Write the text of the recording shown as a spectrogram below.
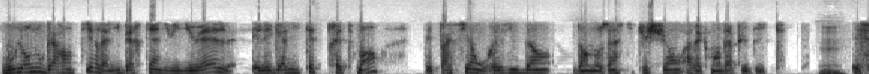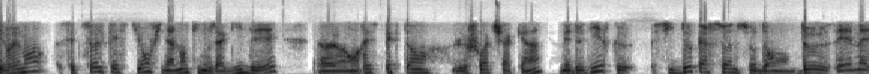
voulons-nous garantir la liberté individuelle et l'égalité de traitement des patients ou résidents dans nos institutions avec mandat public mmh. Et c'est vraiment cette seule question finalement qui nous a guidés euh, en respectant le choix de chacun, mais de dire que si deux personnes sont dans deux EMS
